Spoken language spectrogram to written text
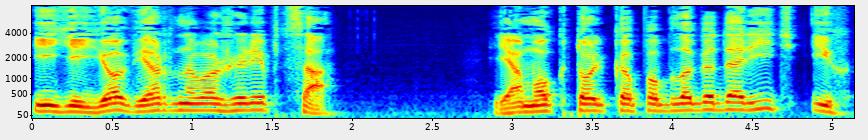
и ее верного жеребца. Я мог только поблагодарить их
